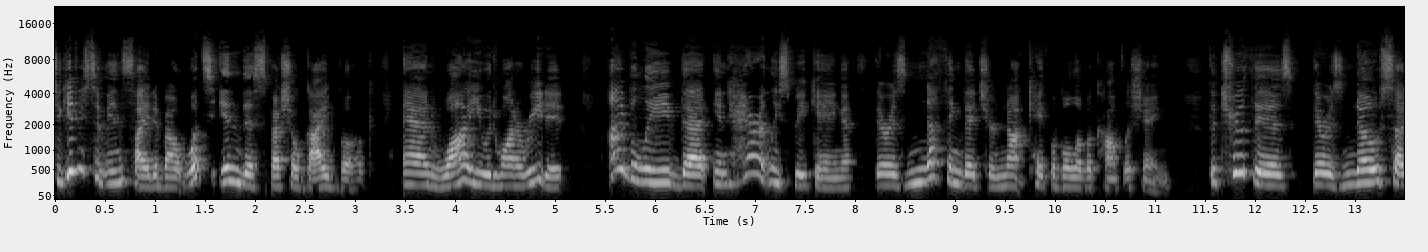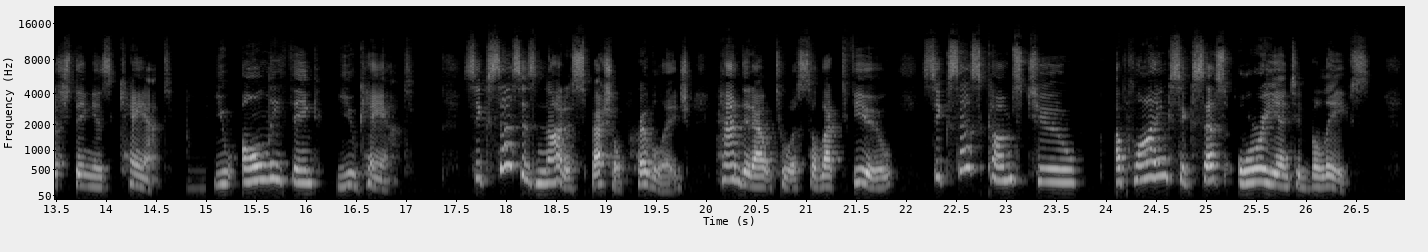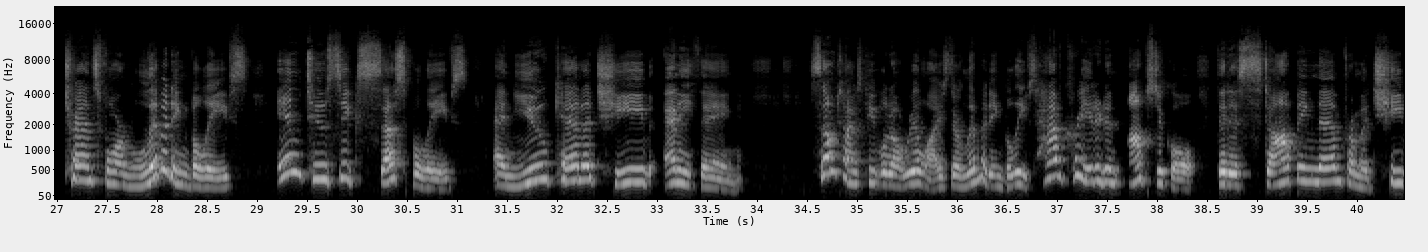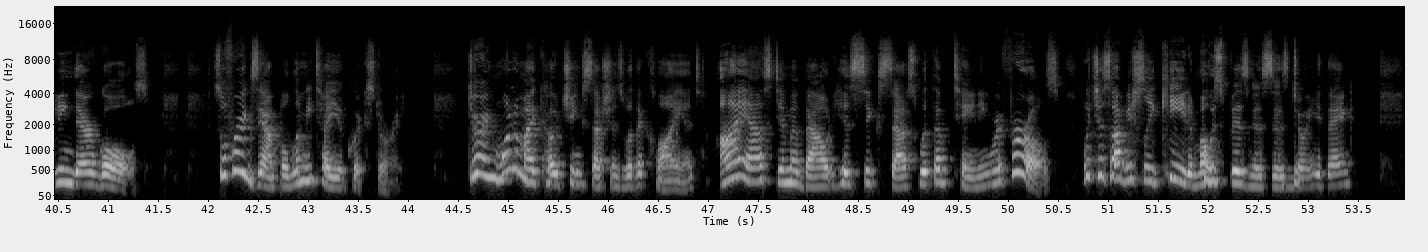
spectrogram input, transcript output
To give you some insight about what's in this special guidebook and why you would want to read it, I believe that inherently speaking, there is nothing that you're not capable of accomplishing. The truth is, there is no such thing as can't. You only think you can't. Success is not a special privilege handed out to a select few. Success comes to applying success oriented beliefs, transform limiting beliefs into success beliefs, and you can achieve anything. Sometimes people don't realize their limiting beliefs have created an obstacle that is stopping them from achieving their goals. So, for example, let me tell you a quick story. During one of my coaching sessions with a client, I asked him about his success with obtaining referrals, which is obviously key to most businesses, don't you think?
